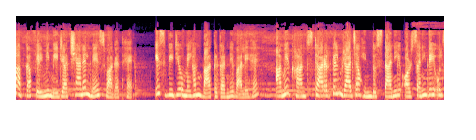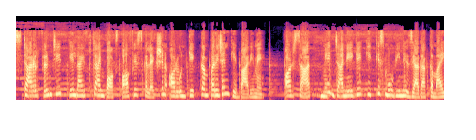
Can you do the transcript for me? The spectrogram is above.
आपका फिल्मी मीडिया चैनल में स्वागत है। इस वीडियो में हम बात करने वाले हैं आमिर खान, स्टारर फ़िल्म राजा हिंदुस्तानी और सनी देओल, स्टारर फ़िल्म जीत के life time box office collection और उनके कंपैरिजन के बारे में। और साथ में जानेंगे कि किस मूवी ने ज़्यादा कमाई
